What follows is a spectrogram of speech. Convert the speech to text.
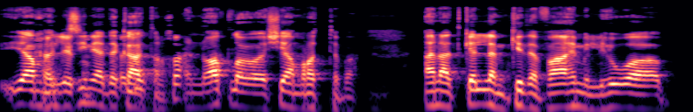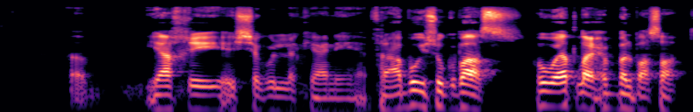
يا مهندسين يا دكاترة إنه أطلعوا أشياء مرتبة. أنا أتكلم كذا فاهم اللي هو يا أخي إيش أقول لك يعني أبوي يسوق باص هو يطلع يحب الباصات.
